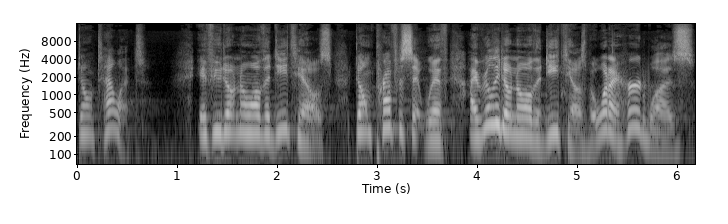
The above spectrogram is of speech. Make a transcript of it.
don't tell it. If you don't know all the details, don't preface it with, I really don't know all the details, but what I heard was,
